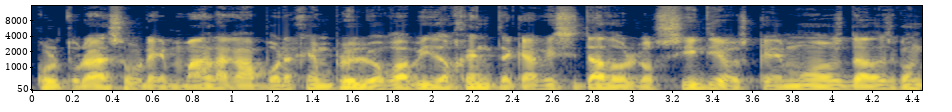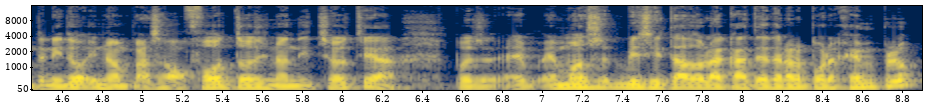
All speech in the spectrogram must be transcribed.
cultural, sobre Málaga, por ejemplo, y luego ha habido gente que ha visitado los sitios que hemos dado ese contenido y nos han pasado fotos y nos han dicho, hostia, pues hemos visitado la catedral, por ejemplo,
